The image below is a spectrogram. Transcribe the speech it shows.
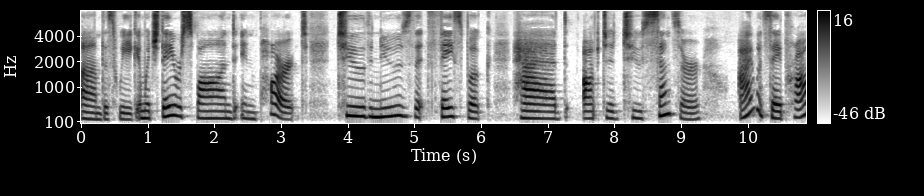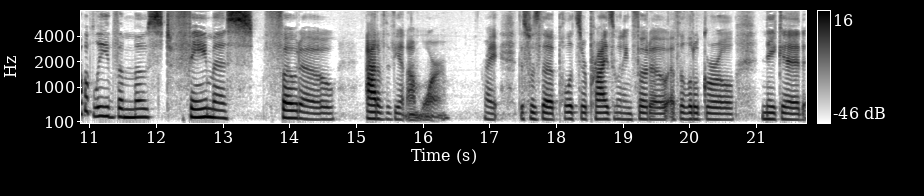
um, this week, in which they respond in part to the news that Facebook had opted to censor, I would say, probably the most famous photo out of the Vietnam War. Right. This was the Pulitzer Prize winning photo of the little girl naked,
